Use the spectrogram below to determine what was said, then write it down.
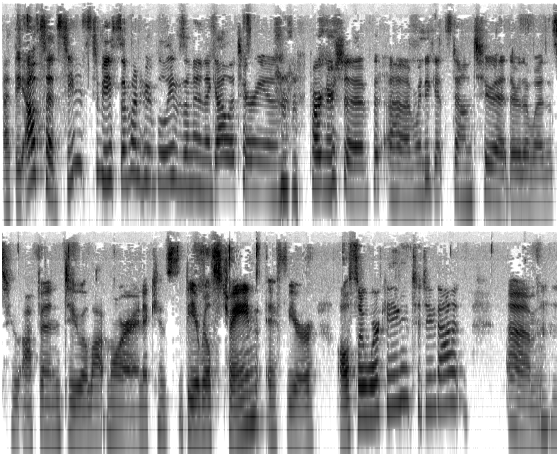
at the outset, seems to be someone who believes in an egalitarian partnership. Uh, when it gets down to it, they're the ones who often do a lot more, and it can be a real strain if you're also working to do that. Um, mm-hmm.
